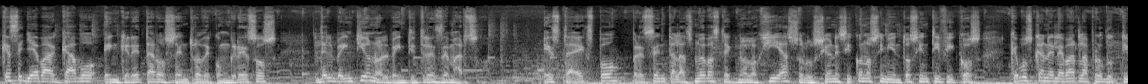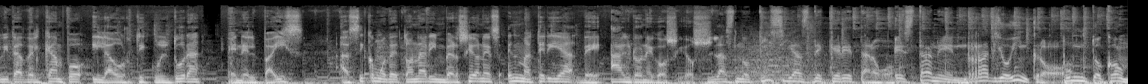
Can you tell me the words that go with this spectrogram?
que se lleva a cabo en Querétaro Centro de Congresos del 21 al 23 de marzo. Esta expo presenta las nuevas tecnologías, soluciones y conocimientos científicos que buscan elevar la productividad del campo y la horticultura en el país así como detonar inversiones en materia de agronegocios. Las noticias de Querétaro están en radioincro.com.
